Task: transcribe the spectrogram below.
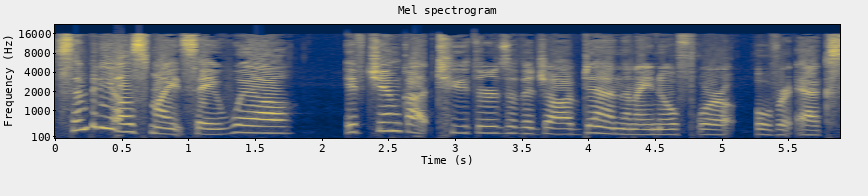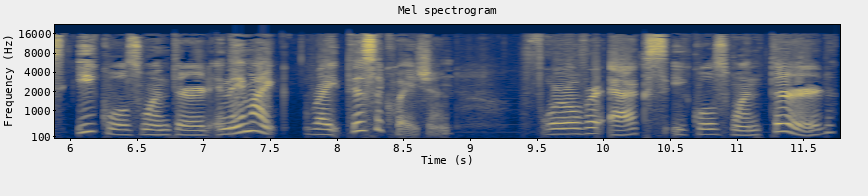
Somebody else might say, well, if Jim got two thirds of the job done, then I know 4 over x equals one third, and they might write this equation 4 over x equals one third,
